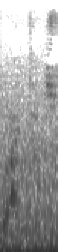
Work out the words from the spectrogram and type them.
Black. blacked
